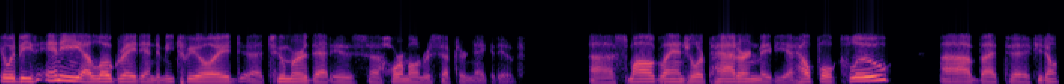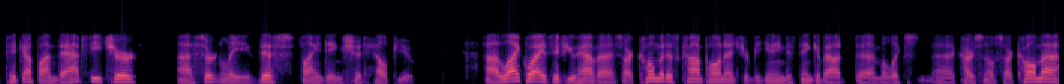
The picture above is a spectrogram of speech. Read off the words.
it would be any low-grade endometrioid tumor that is hormone receptor negative. small glandular pattern may be a helpful clue, but if you don't pick up on that feature, certainly this finding should help you. Uh, likewise, if you have a sarcomatous component, you're beginning to think about uh, Malich uh, carcinosarcoma,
